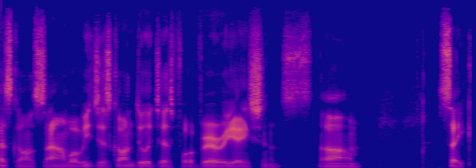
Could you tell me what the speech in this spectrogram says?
That's gonna sound, but we just gonna do it just for variations um, sake.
